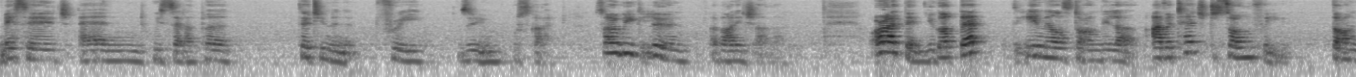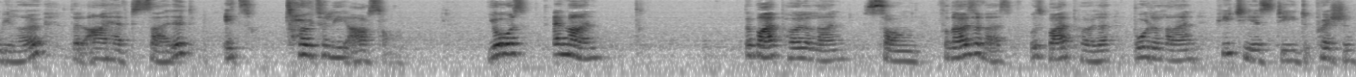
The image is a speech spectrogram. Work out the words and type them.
message and we set up a 30 minute free Zoom or Skype so we learn about each other. Alright then, you got that? The email's down below. I've attached a song for you down below that I have decided it's totally our song. Yours and mine. The Bipolar Line song for those of us with bipolar, borderline, PTSD, depression.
